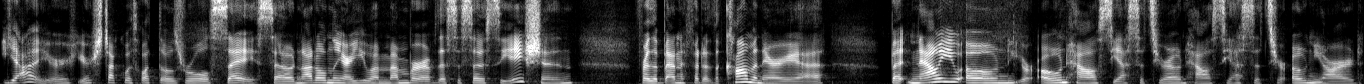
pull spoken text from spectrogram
yeah, you're you're stuck with what those rules say. So not only are you a member of this association for the benefit of the common area, but now you own your own house. Yes, it's your own house. Yes, it's your own yard,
